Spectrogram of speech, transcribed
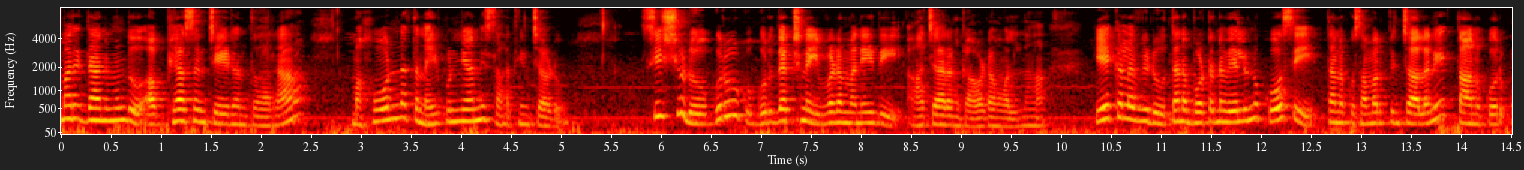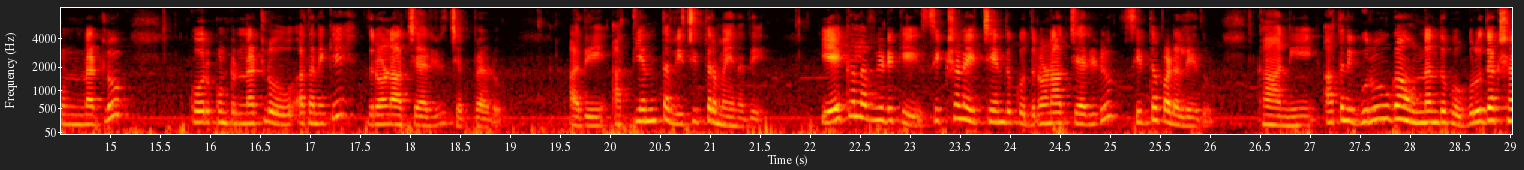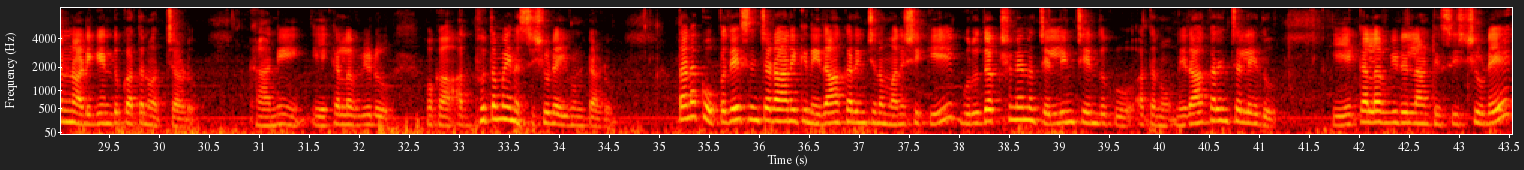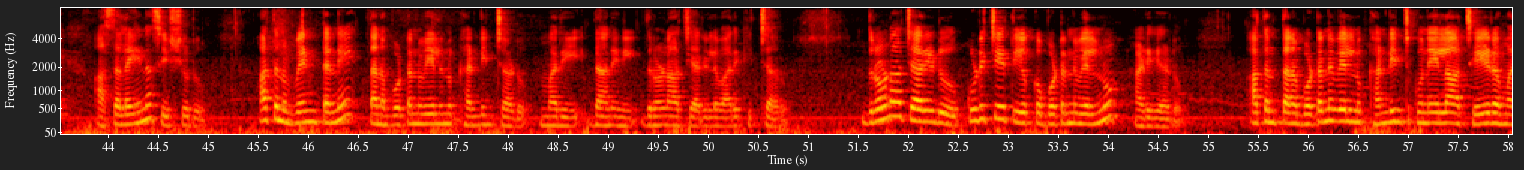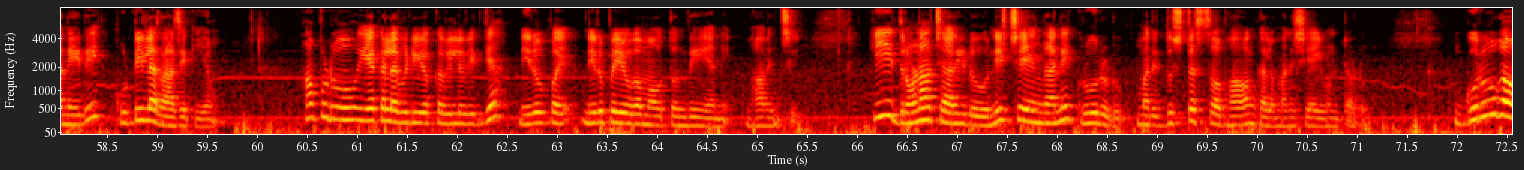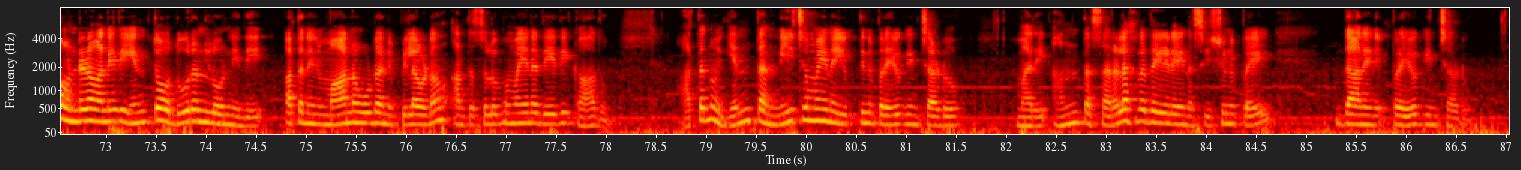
మరి దాని ముందు అభ్యాసం చేయడం ద్వారా మహోన్నత నైపుణ్యాన్ని సాధించాడు. శిష్యుడు గురువుకు గురుదక్షిణ ఇవ్వడం అనేది ఆచారం కావడం వలన ఏకలవ్యుడు తన బొటన వేలును కోసి తనకు సమర్పించాలని తాను కోరుకున్నట్లు కోరుకుంటున్నట్లు అతనికి ద్రోణాచార్యుడు చెప్పాడు. అది అత్యంత విచిత్రమైనది. ఏకలవ్యుడికి శిక్షణ ఇచ్చేందుకు ద్రోణాచార్యుడు సిద్ధపడలేదు. కానీ అతని గురువుగా ఉన్నందుకు గురుదక్షిణను అడిగేందుకు అతను వచ్చాడు. కానీ ఏకలవ్యుడు ఒక అద్భుతమైన శిష్యుడై ఉంటాడు. తనకు ఉపదేశించడానికి నిరాకరించిన మనిషికి గురుదక్షిణను చెల్లించేందుకు అతను నిరాకరించలేదు. ఏకలవ్యుడి లాంటి శిష్యుడే అసలైన శిష్యుడు. అతను వెంటనే తన బొటన వేలును ఖండించాడు మరి దానిని ద్రోణాచార్యుల వారికి ఇచ్చారు. ద్రోణాచార్యుడు కుడి చేతి యొక్క బొటనవేలును అడిగాడు. అతను తన బొటనవేలును ఖండించుకునేలా చేయడం అనేది కుటిల రాజకీయం. అప్పుడు ఏకలవిడి యొక్క విలువిద్య నిరుప నిరుపయోగం అవుతుంది అని భావించి ఈ ద్రోణాచార్యుడు నిశ్చయంగానే క్రూరుడు మరి దుష్ట స్వభావం కల మనిషి అయి ఉంటాడు. గురువుగా ఉండడం అనేది ఎంతో దూరంలోనిది. అతనిని మానవుడు అని పిలవడం అంత సులభమైనదేది కాదు. అతను ఎంత నీచమైన యుక్తిని ప్రయోగించాడు? మరి అంత సరళ హృదయుడైన శిష్యునిపై దానిని ప్రయోగించాడు.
